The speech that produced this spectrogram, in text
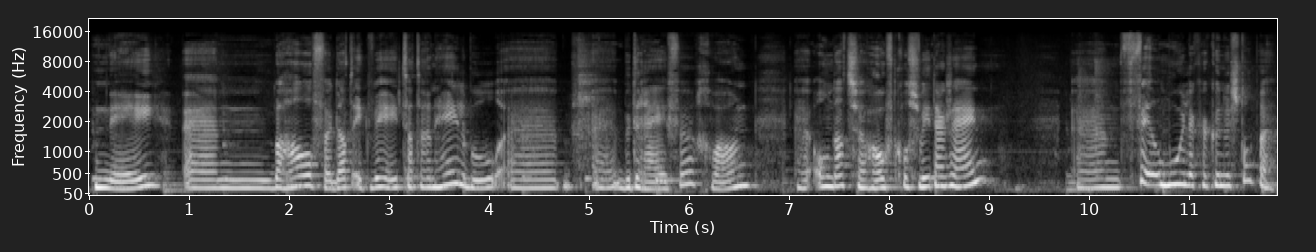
Nee, um, behalve dat ik weet dat er een heleboel uh, uh, bedrijven gewoon, omdat ze hoofdkostwinnaar zijn, um, veel moeilijker kunnen stoppen.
